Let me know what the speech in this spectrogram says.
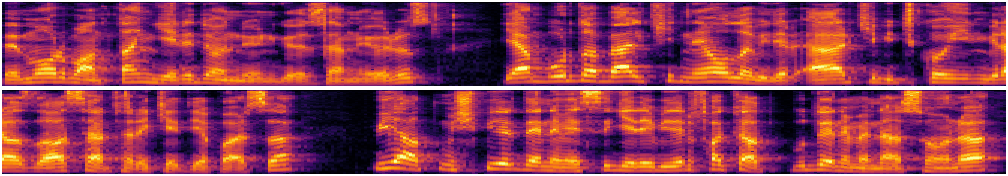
ve mor bandtan geri döndüğünü gözlemliyoruz. Yani burada belki ne olabilir? Eğer ki Bitcoin biraz daha sert hareket yaparsa bir 61 denemesi gelebilir fakat bu denemeden sonra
